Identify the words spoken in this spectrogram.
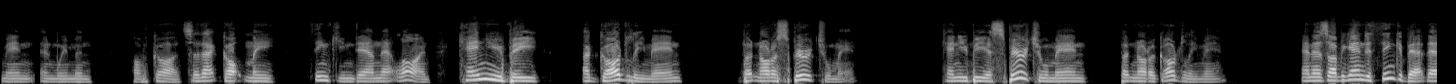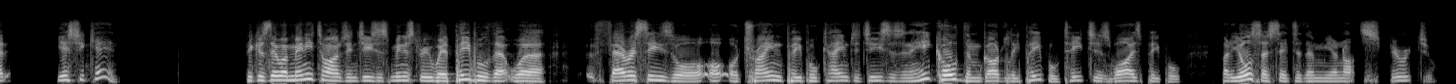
men and women of God. So that got me thinking down that line. Can you be a godly man but not a spiritual man? Can you be a spiritual man but not a godly man? And as I began to think about that, yes, you can. Because there were many times in Jesus' ministry where people that were Pharisees or, or, or, trained people came to Jesus and he called them godly people, teachers, wise people, but he also said to them, You're not spiritual.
